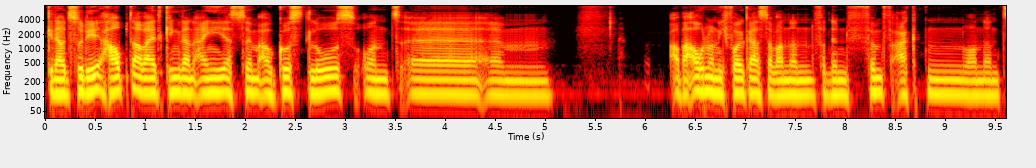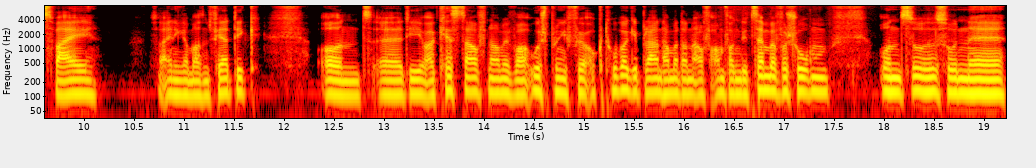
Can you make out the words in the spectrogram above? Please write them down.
genau, so die Hauptarbeit ging dann eigentlich erst so im August los und äh, ähm, aber auch noch nicht Vollgas. Da waren dann von den fünf Akten waren dann zwei so einigermaßen fertig. Und äh, die Orchesteraufnahme war ursprünglich für Oktober geplant, haben wir dann auf Anfang Dezember verschoben. Und so, so eine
